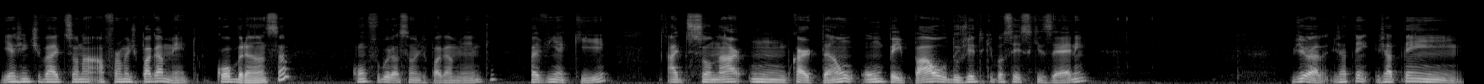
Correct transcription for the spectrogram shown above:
e a gente vai adicionar a forma de pagamento. Cobrança, configuração de pagamento, vai vir aqui, adicionar um cartão ou um PayPal do jeito que vocês quiserem. Viu? Ela já tem, já tem,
